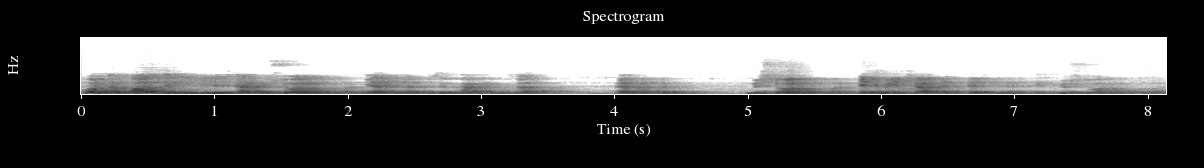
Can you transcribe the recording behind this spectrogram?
Orada bazı İngilizler Müslüman oldular. Geldiler bizim karşımıza. Efendim, Müslüman oldular. Kelime-i şehadet telkin ettik, Müslüman oldular.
